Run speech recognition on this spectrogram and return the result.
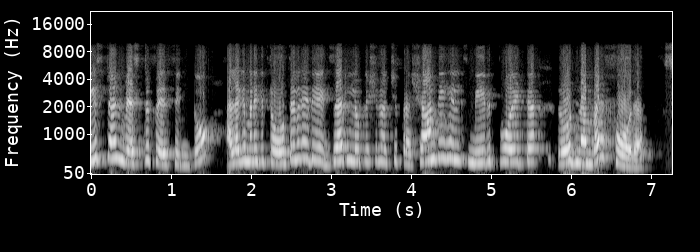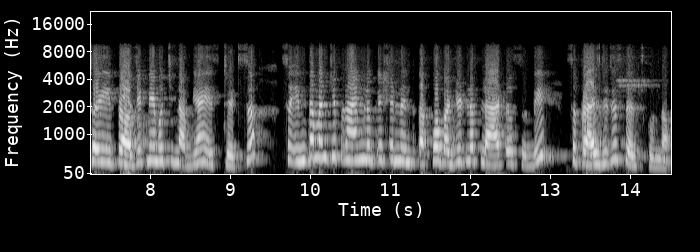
ఈస్ట్ అండ్ వెస్ట్ ఫేసింగ్తో. అలాగే మనకి టోటల్గా ఇది ఎగ్జాక్ట్ లొకేషన్ వచ్చి ప్రశాంతి హిల్స్ మీర్ పోయిట్ రోడ్ నంబర్ ఫోర్ సో ఈ ప్రాజెక్ట్ నేమ్ వచ్చి నవ్య ఎస్టేట్స్ సో ఇంత మంచి ప్రైమ్ లొకేషన్ ఇంత తక్కువ బడ్జెట్లో ఫ్లాట్ వస్తుంది. సో ప్రైస్ డీటెయిల్స్ తెలుసుకుందాం.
